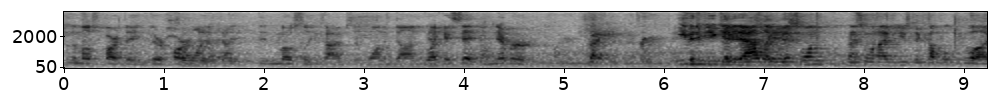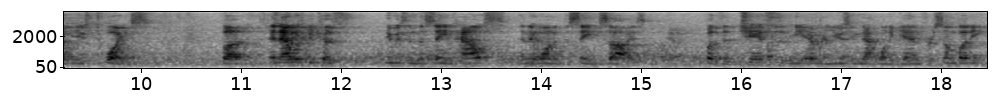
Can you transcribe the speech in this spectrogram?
For the most part, they, they're hard, one to- and done. they- most of the times they're one and done. Like I said, you never, Right. even if you get it out like this one, this one I've used a couple, well, I've used twice. But, and that was because it was in the same house and they Yeah. wanted the same size. Yeah. But the chances of me ever using that one again for somebody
